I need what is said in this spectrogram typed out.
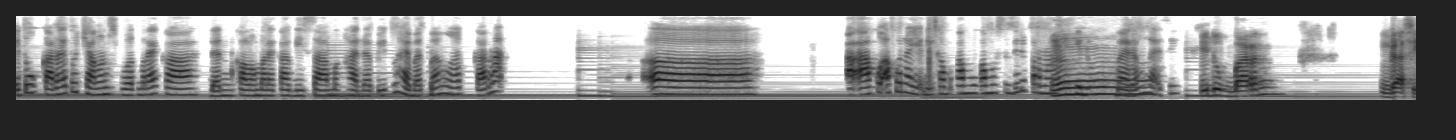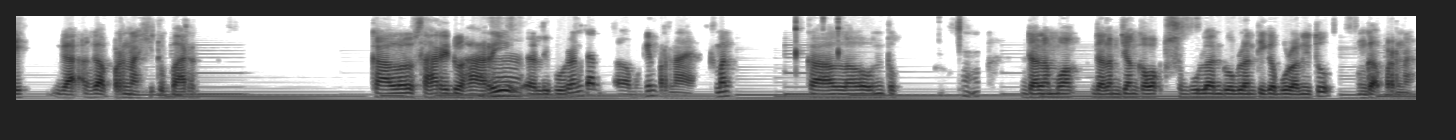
Itu karena itu challenge buat mereka. Dan kalau mereka bisa menghadapi itu hebat banget. Karena uh, aku aku nanya nih kamu kamu kamu sendiri pernah hmm, hidup bareng nggak sih hidup bareng nggak sih nggak nggak pernah hidup bareng kalau sehari dua hari nah. liburan kan uh, mungkin pernah ya cuman kalau untuk dalam waktu dalam jangka waktu sebulan dua bulan tiga bulan itu nggak pernah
